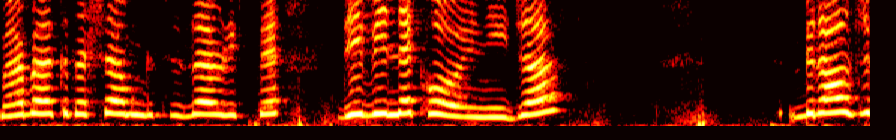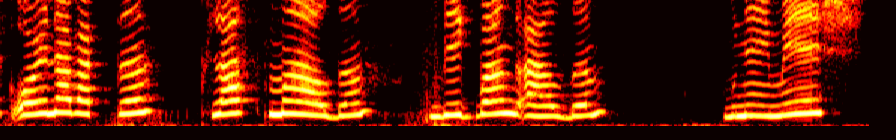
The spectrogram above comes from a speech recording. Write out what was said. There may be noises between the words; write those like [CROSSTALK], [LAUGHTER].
Merhaba arkadaşlar bugün sizlerle birlikte Divinek oynayacağız. Birazcık oyuna baktım. Plasma aldım. Big Bang aldım. Bu neymiş?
